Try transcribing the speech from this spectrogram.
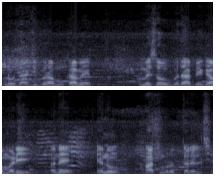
શાળાનું દાજીપુરા મુકામે અમે સૌ બધા ભેગા મળી અને એનું હાથમુહૂર્ત કરેલ છે.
